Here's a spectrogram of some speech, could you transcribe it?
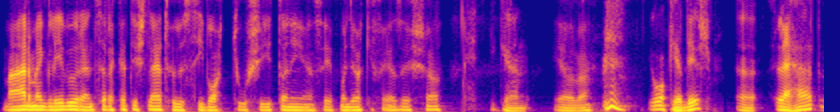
már meglévő rendszereket is lehet hőszivattyúsítani, ilyen szép magyar kifejezéssel igen, élve. Jó a kérdés. Lehet,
